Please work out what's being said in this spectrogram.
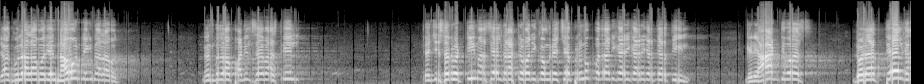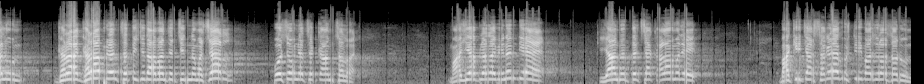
त्या गुलालामध्ये न्हावून निघणार आहोत. गणपतराव पाटील साहेब असतील त्यांची सर्व टीम असेल राष्ट्रवादी काँग्रेसचे प्रमुख पदाधिकारी कार्यकर्ते असतील. गेले आठ दिवस डोळ्यात तेल घालून घराघरापर्यंत सत्यजित आबांचं चिन्ह मशाल पोचवण्याचं काम चालू आहे. माझी आपल्याला विनंती आहे की यानंतरच्या काळामध्ये बाकीच्या सगळ्या गोष्टी बाजूला सारून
